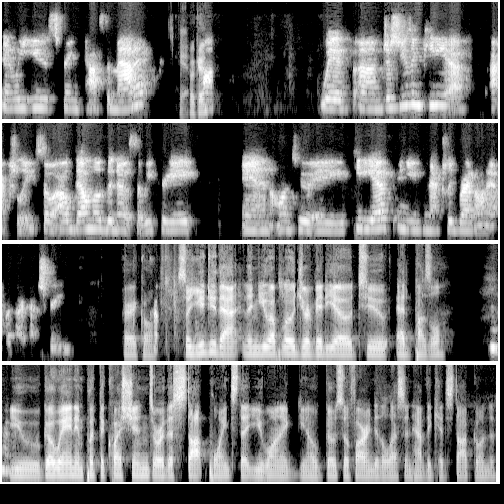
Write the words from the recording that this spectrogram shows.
and we use Screencast-O-Matic Okay. on- with um, just using PDF actually. So I'll download the notes that we create and onto a PDF, and you can actually write on it with our touchscreen. Very cool. So you do that, and then you upload your video to Edpuzzle. Mhm. You go in and put the questions or the stop points that you want to, you know, go so far into the lesson, have the kids stop going to.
